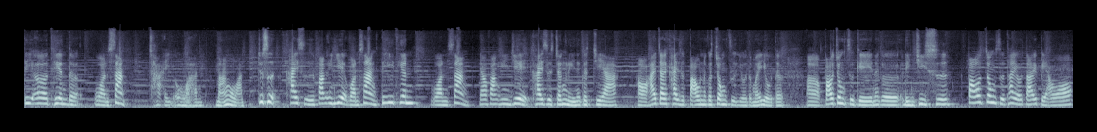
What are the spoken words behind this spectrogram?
第二天的晚上才完，忙完就是开始放音乐。晚上第一天晚上要放音乐，开始整理那个家。好，还在开始包那个粽子，有的没有的，呃，包粽子给那个邻居吃。包粽子它有代表哦，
